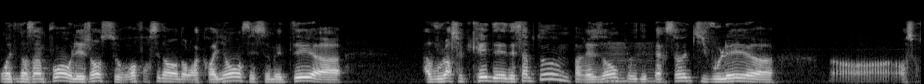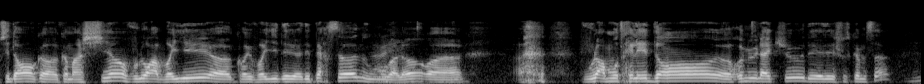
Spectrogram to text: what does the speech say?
on était dans un point où les gens se renforçaient dans, dans leurs croyances et se mettaient à, à vouloir se créer des, des symptômes par exemple Mhm. des personnes qui voulaient euh, en, en se considérant comme, comme un chien, vouloir aboyer euh, quand ils voyaient des, des personnes, ou Ouais. alors euh, vouloir montrer les dents, remuer la queue, des, des choses comme ça. Mhm.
